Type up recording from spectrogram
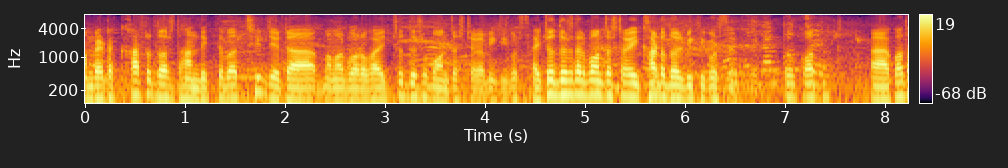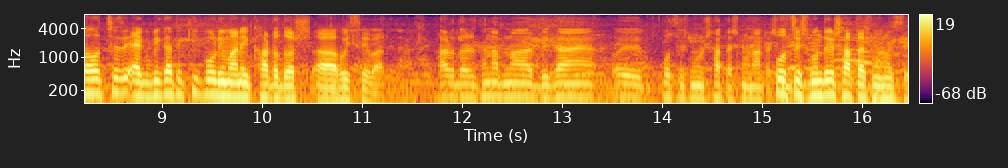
আমরা একটা খাটো দশ ধান দেখতে পাচ্ছি যেটা আমার বড় ভাই চোদ্দোশো পঞ্চাশ টাকা বিক্রি করছে। ভাই চোদ্দোশো তার পঞ্চাশ টাকা এই খাটো দশ বিক্রি করছেন তো কথা কথা হচ্ছে যে এক বিঘাতে কি পরিমাণে খাটো দশ হয়েছে এবার? খাড় দশ ধান আপনার বিঘা ওই পঁচিশ মন সাতাশ মন আঠাশ পঁচিশ মন থেকে সাতাশ মন হয়েছে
